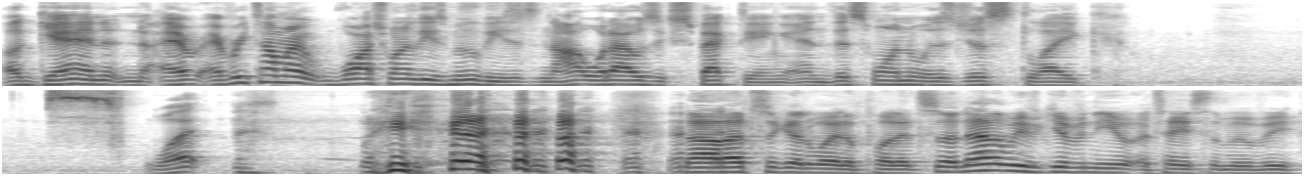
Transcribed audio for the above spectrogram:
Again, every time I watch one of these movies, it's not what I was expecting, and this one was just like, what? no, that's a good way to put it. So now that we've given you a taste of the movie,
